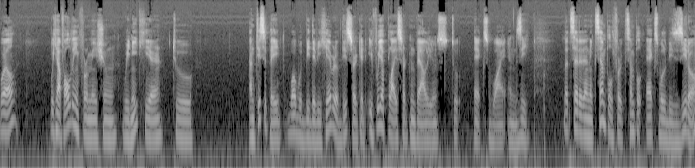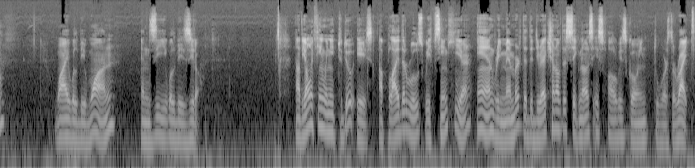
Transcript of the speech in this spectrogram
well we have all the information we need here to anticipate what would be the behavior of this circuit if we apply certain values to x, y, and z. Let's set it an example. For example, x will be 0, y will be 1, and z will be 0. Now the only thing we need to do is apply the rules we've seen here and remember that the direction of the signals is always going towards the right.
